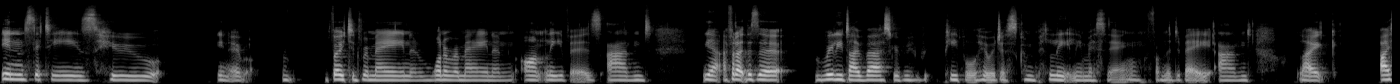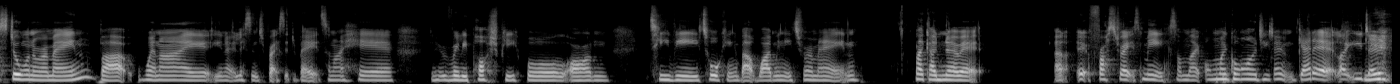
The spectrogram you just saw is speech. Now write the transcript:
in cities who, you know, voted Remain and want to remain and aren't leavers. And yeah, I feel like there's a really diverse group of people who are just completely missing from the debate. And like, I still want to remain, but when I, you know, listen to Brexit debates and I hear, you know, really posh people on TV talking about why we need to remain, like I know it uh, it frustrates me because I'm like, oh my god, you don't get it. Like you don't,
